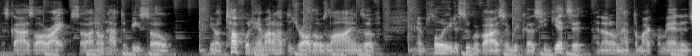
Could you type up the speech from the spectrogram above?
this guy's all right. So I don't have to be so, you know, tough with him. I don't have to draw those lines of employee to supervisor because he gets it and I don't have to micromanage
